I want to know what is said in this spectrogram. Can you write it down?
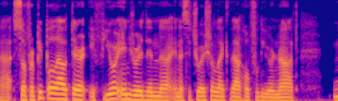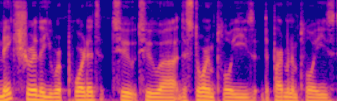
Uh, so, for people out there, if you're injured in, uh, in a situation like that, hopefully you're not, make sure that you report it to, to uh, the store employees, department employees,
